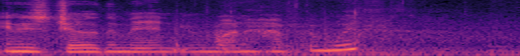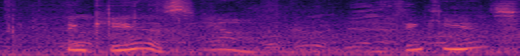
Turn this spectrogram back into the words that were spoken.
And is Joe the man you want to have them with? I think he is, yeah. I think he is?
